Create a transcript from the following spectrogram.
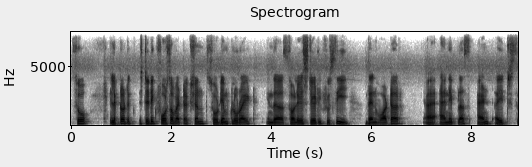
so electrostatic force of attraction sodium chloride in the solid state if you see then water uh, Na plus and its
